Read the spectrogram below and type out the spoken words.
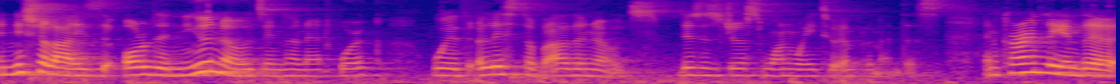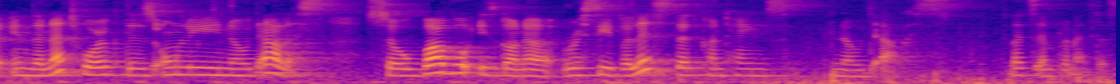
initialize all the new nodes in the network with a list of other nodes. This is just one way to implement this. And currently in the, in the network, there's only node Alice. So Bob is going to receive a list that contains node Alice. Let's implement this.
